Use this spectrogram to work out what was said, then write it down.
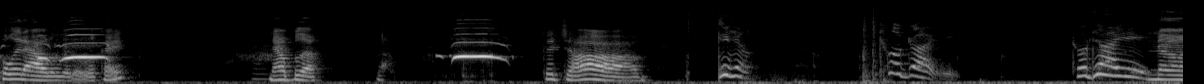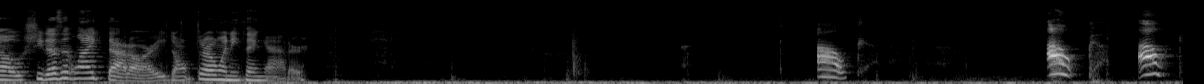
Pull it out a little, okay? Now blow. Blow. Good job. Get up. Too dirty. No, she doesn't like that, Ari. Don't throw anything at her. Out. Out. Out.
